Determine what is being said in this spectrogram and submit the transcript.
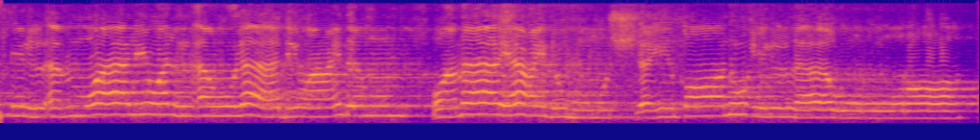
فِي الْأَمْوَالِ وَالْأَوْلَادِ وَعِدْهُمْ ۚ وَمَا يَعِدُهُمُ الشَّيْطَانُ إِلَّا غُرُورًا.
